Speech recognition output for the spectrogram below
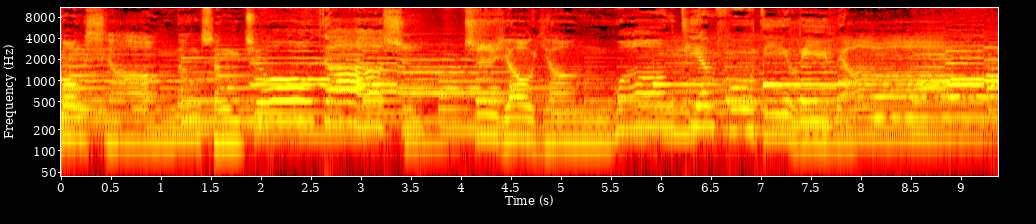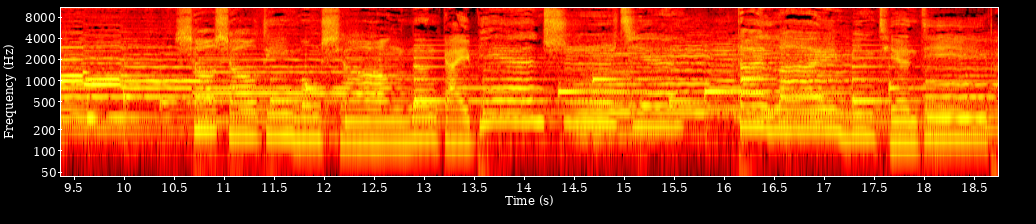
梦想能成就大事，只要仰望天赋的力量。小小的梦想能改变世界，带来明天的盼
